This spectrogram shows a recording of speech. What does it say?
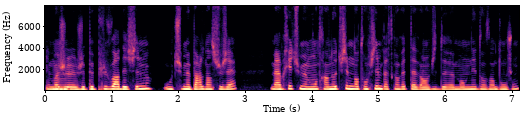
Et moi, Mm. je, je peux plus voir des films où tu me parles d'un sujet. Mais après, tu me montres un autre film dans ton film parce qu'en fait, t'avais envie de m'emmener dans un donjon.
